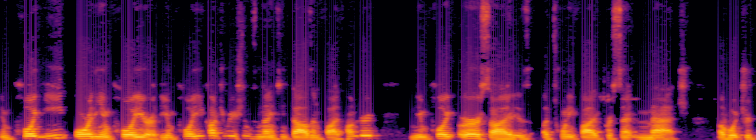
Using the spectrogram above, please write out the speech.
employee or the employer. The employee contribution is 19500 and the employer side is a 25% match of what your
